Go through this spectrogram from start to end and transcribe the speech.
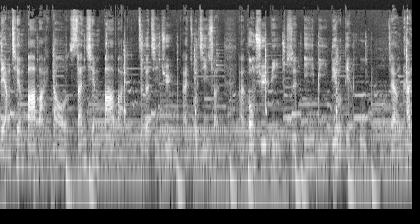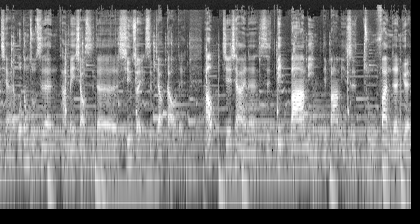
两千八百到三千八百这个集聚来做计算，那供需比是一比六点五，哦，这样看起来活动主持人他每小时的薪水是比较高的。好，接下来呢是第八名，第八名是煮饭人员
